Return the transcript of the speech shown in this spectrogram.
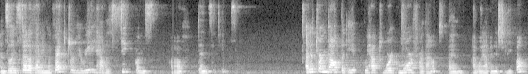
And so instead of having a vector, you really have a sequence of densities. And it turned out that we had to work more for that than I would have initially thought.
